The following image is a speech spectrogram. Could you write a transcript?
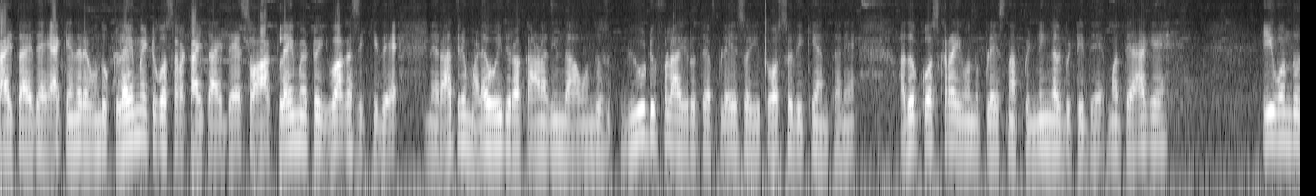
ಕಾಯ್ತಾ ಇದೆ. ಯಾಕೆಂದರೆ ಒಂದು ಕ್ಲೈಮೇಟ್ಗೋಸ್ಕರ ಕಾಯ್ತಾ ಇದೆ. ಸೊ ಆ ಕ್ಲೈಮೇಟು ಇವಾಗ ಸಿಕ್ಕಿದೆ. ರಾತ್ರಿ ಮಳೆ ಒಯ್ದಿರೋ ಕಾರಣದಿಂದ ಒಂದು ಬ್ಯೂಟಿಫುಲ್ ಆಗಿರುತ್ತೆ ಪ್ಲೇಸು ಈ ತೋರಿಸೋದಕ್ಕೆ ಅಂತಲೇ ಅದಕ್ಕೋಸ್ಕರ ಈ ಒಂದು ಪ್ಲೇಸ್ನ ಪೆಂಡಿಂಗಲ್ಲಿ ಬಿಟ್ಟಿದ್ದೆ. ಮತ್ತು ಹಾಗೆ ಈ ಒಂದು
